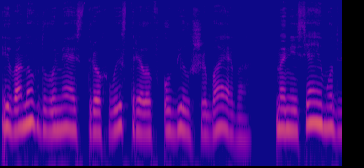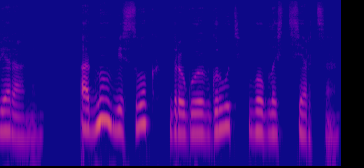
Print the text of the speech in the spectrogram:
Иванов двумя из трех выстрелов убил Шибаева, нанеся ему две раны. Одну в висок, другую в грудь, в область сердца.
